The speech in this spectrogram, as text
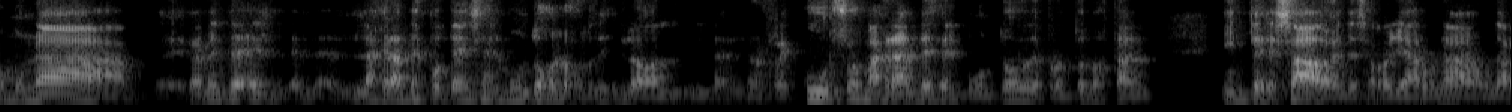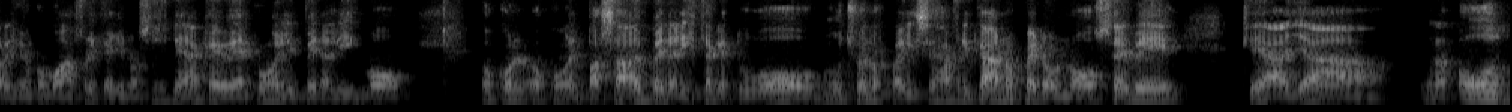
como una realmente las grandes potencias del mundo o los, los, los, recursos más grandes del mundo de pronto no están interesados en desarrollar una, una, región como África. Yo no sé si tenga que ver con el imperialismo o con, o con el pasado imperialista que tuvo muchos de los países africanos, pero no se ve que haya o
